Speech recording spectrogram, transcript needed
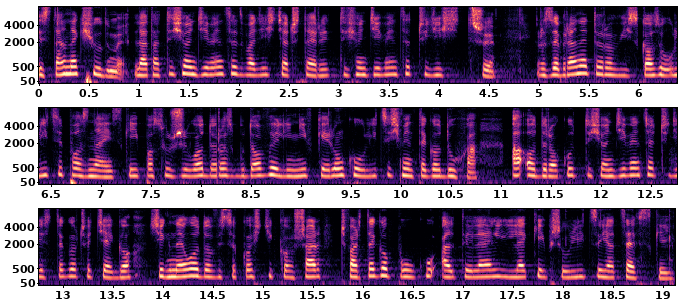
Przystanek 7. Lata 1924-1933. Rozebrane torowisko z ulicy Poznańskiej posłużyło do rozbudowy linii w kierunku ulicy Świętego Ducha, a od roku 1933 sięgnęło do wysokości koszar czwartego pułku artylerii lekkiej przy ulicy Jacewskiej.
